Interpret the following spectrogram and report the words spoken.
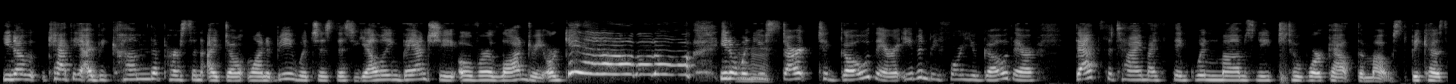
you know, Kathy, I become the person I don't want to be, which is this yelling banshee over laundry or get out. You know, mm-hmm. when you mm-hmm. start to go there, even before you go there, that's the time I think when moms need to work out the most because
